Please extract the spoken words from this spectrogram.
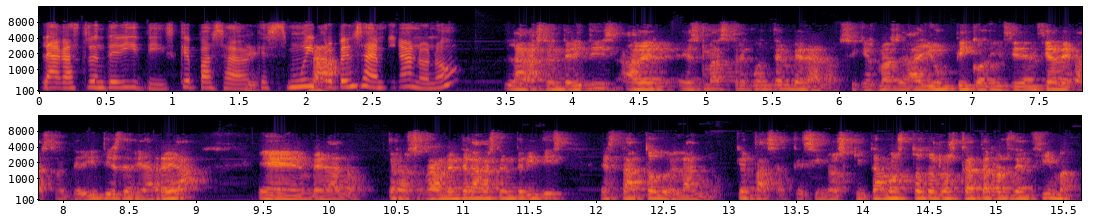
La gastroenteritis, ¿qué pasa? Sí. Que es muy La- propensa en verano, ¿no? La gastroenteritis, a ver, es más frecuente en verano. Sí que es más, hay un pico de incidencia de gastroenteritis, de diarrea en verano. Pero realmente la gastroenteritis está todo el año. ¿Qué pasa? Que si nos quitamos todos los catarros de encima,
